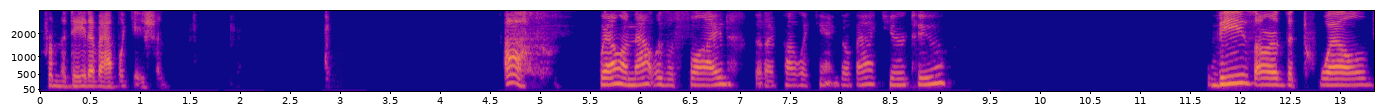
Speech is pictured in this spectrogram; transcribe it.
from the date of application. Ah, well, and that was a slide that I probably can't go back here to. These are the 12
